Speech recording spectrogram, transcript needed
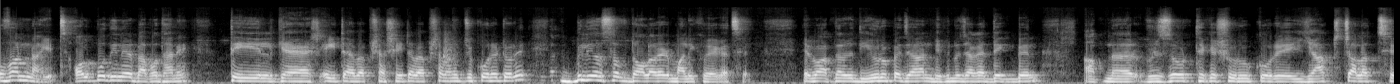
ওভারনাইট অল্প দিনের ব্যবধানে তেল, গ্যাস, এইটা ব্যবসা, সেইটা ব্যবসা বাণিজ্য করে টোরে বিলিয়ন্স অফ ডলারের মালিক হয়ে গেছে। এবং আপনারা যদি ইউরোপে যান, বিভিন্ন জায়গায় দেখবেন আপনার রিসোর্ট থেকে শুরু করে ইয়াট চালাচ্ছে,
